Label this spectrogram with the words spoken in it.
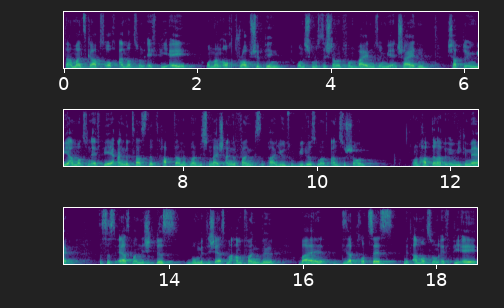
Damals gab es auch Amazon FBA und dann auch Dropshipping und ich musste sich damit von beiden so irgendwie entscheiden. Ich habe da irgendwie Amazon FBA angetastet, habe damit mal ein bisschen leicht angefangen, ein bisschen ein paar YouTube-Videos mal anzuschauen und habe dann aber irgendwie gemerkt, das ist erstmal nicht das, womit ich erstmal anfangen will, weil dieser Prozess mit Amazon FBA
